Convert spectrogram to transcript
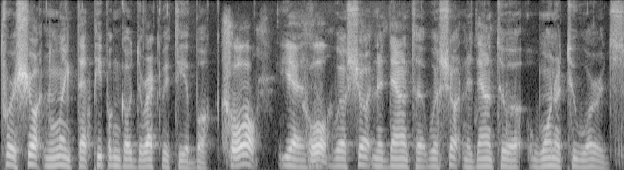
for a shortened link that people can go directly to your book. Cool. Yeah, Cool. we'll shorten it down to we'll shorten it down to a, one or two words.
